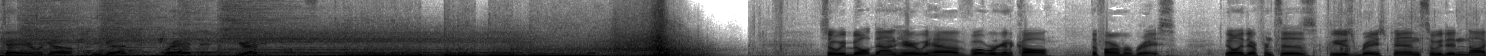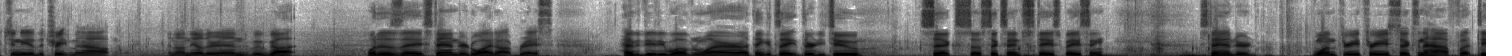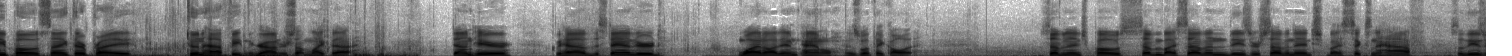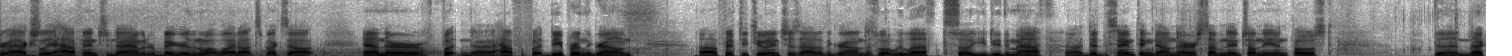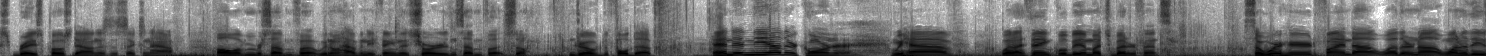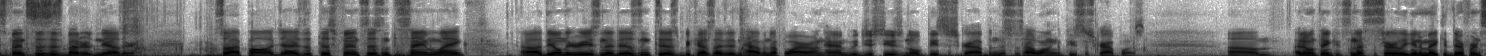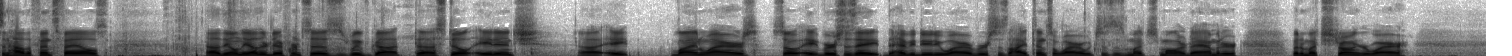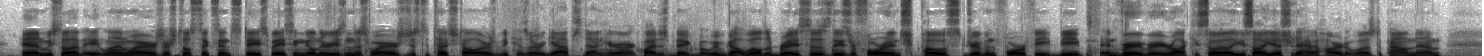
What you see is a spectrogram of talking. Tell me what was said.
Okay, here we go. You good? We're hitting it. You ready? So we built down here, we have what we're gonna call the farmer brace. The only difference is we use brace pins, so we didn't notch any of the treatment out. And on the other end, we've got what is a standard WYDOT brace. Heavy duty woven wire, I think it's 832 6, so six inch stay spacing. Standard 133, six and a half foot T-posts. I think they're probably two and a half feet in the ground or something like that. Down here, we have the standard WYDOT end panel is what they call it. Seven inch posts, seven by seven. These are seven inch by six and a half. So these are actually a half inch in diameter, bigger than what WYDOT specs out and they're a foot and uh, half a foot deeper in the ground. Uh, 52 inches out of the ground is what we left, so you do the math. Uh, did the same thing down there, seven inch on the end post. The next brace post down is a six and a half. All of them are seven foot. We don't have anything that's shorter than seven foot, so drove to full depth. And in the other corner, we have what I think will be a much better fence. So we're here to find out whether or not one of these fences is better than the other. So I apologize that this fence isn't the same length. Uh, the only reason it isn't is because I didn't have enough wire on hand. We just used an old piece of scrap and this is how long the piece of scrap was. Um, I don't think it's necessarily going to make a difference in how the fence fails. Uh, the only other difference is, is we've got uh, still 8 inch, uh, 8 line wires. So 8 versus 8, the heavy duty wire versus the high tensile wire, which is a much smaller diameter but a much stronger wire and we still have eight line wires. Are still six inch stay spacing. The only reason this wire is just a touch taller is because our gaps down here aren't quite as big. But we've got welded braces. These are four inch posts driven four feet deep and very very rocky soil. You saw yesterday how hard it was to pound them.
